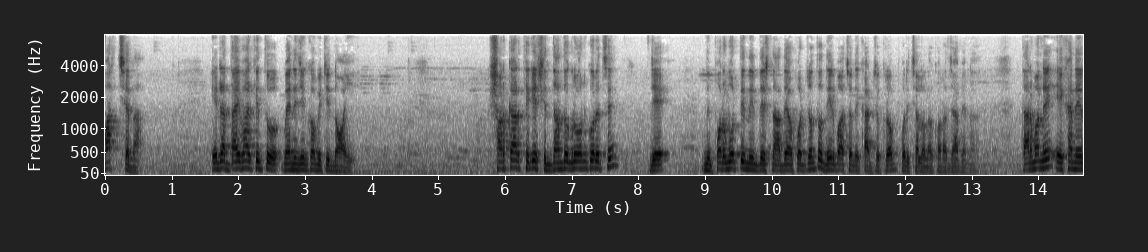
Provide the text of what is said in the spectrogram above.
পারছে না, এটার দায়ভার কিন্তু ম্যানেজিং কমিটি নয়। সরকার থেকে সিদ্ধান্ত গ্রহণ করেছে যে পরবর্তী নির্দেশ না দেওয়া পর্যন্ত নির্বাচনী কার্যক্রম পরিচালনা করা যাবে না। তার মানে এখানের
